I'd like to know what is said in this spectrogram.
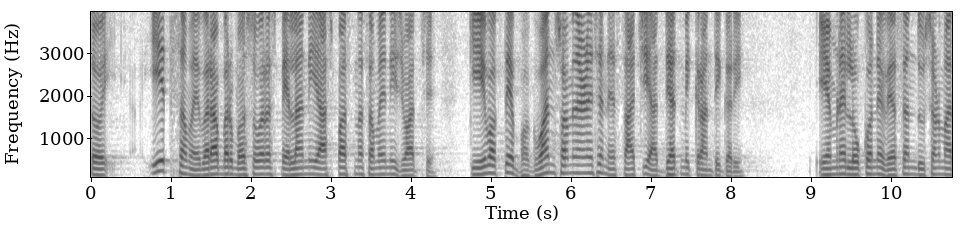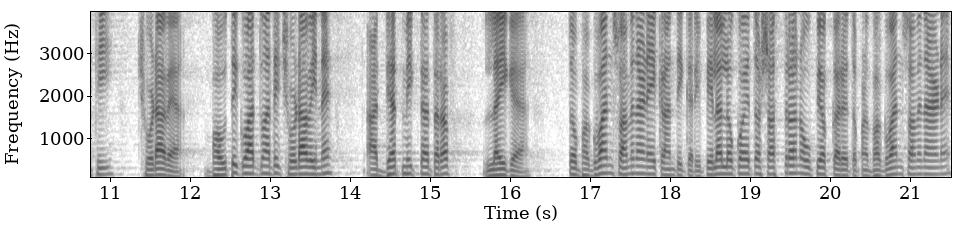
તો એ જ સમય, બરાબર બસો વર્ષ પહેલાંની આસપાસના સમયની જ વાત છે, કે એ વખતે ભગવાન સ્વામિનારાયણ છે ને સાચી આધ્યાત્મિક ક્રાંતિ કરી. એમણે લોકોને વ્યસન દૂષણમાંથી છોડાવ્યા. ભૌતિકવાદમાંથી છોડાવીને આધ્યાત્મિકતા તરફ લઈ ગયા. તો ભગવાન સ્વામિનારાયણે ક્રાંતિ કરી. પેલા લોકોએ તો શસ્ત્રનો ઉપયોગ કર્યો હતો, પણ ભગવાન સ્વામિનારાયણે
